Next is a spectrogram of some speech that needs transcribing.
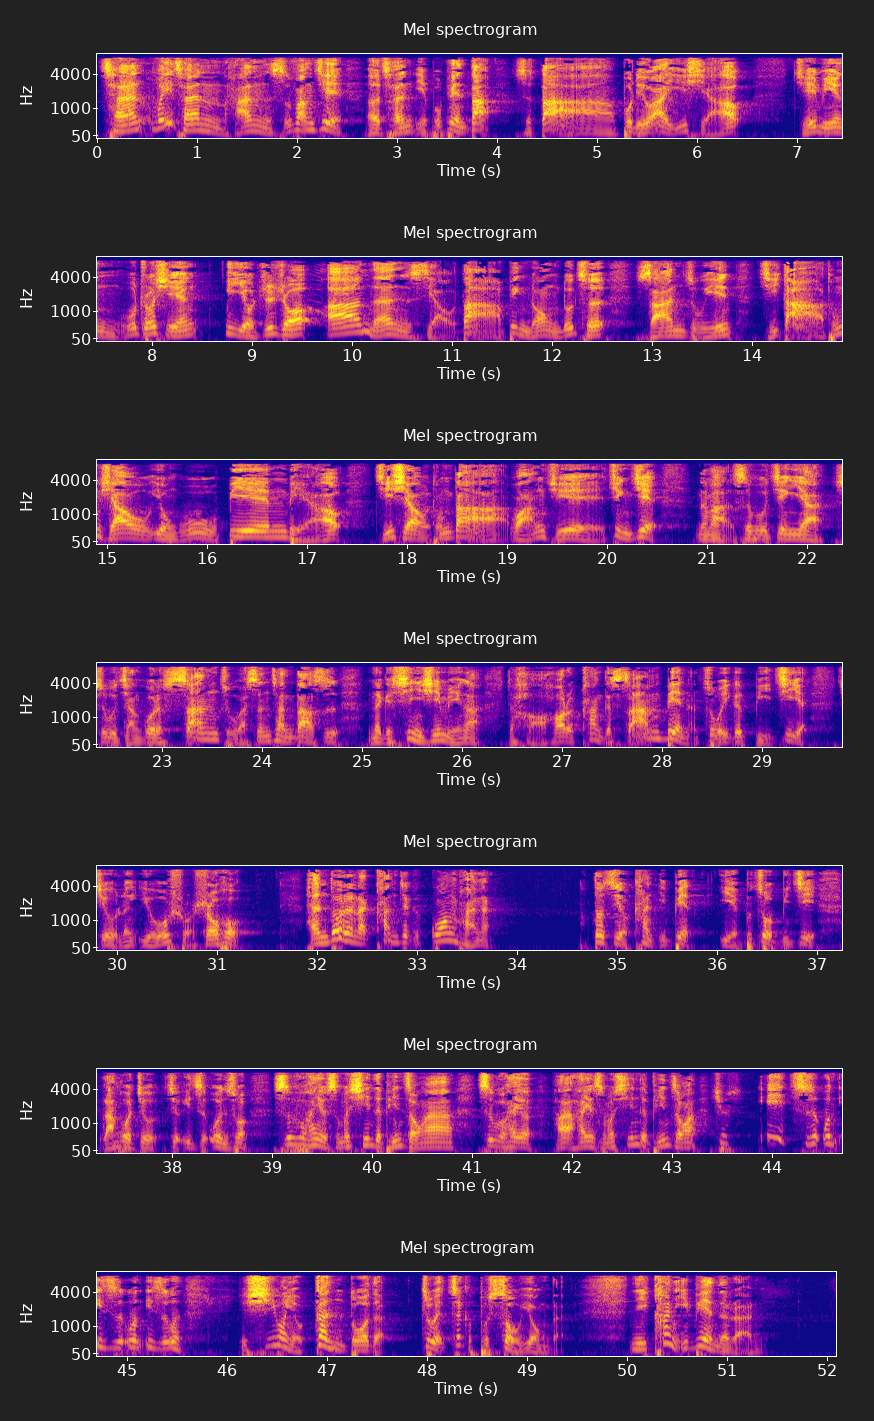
尘微尘含十方界，而尘也不变大，是大不留碍于小。结名无着行，亦有执着，安能小大并容如此。三主因，极大同小，永无边表；极小同大，王绝境界。那么师傅建议啊，师傅讲过的三组啊，生灿大师那个信心名啊，就好好的看个三遍呢，做一个笔记啊，就能有所收获。很多人呢看这个光盘呢，都只有看一遍，也不做笔记，然后就就一直问说：师傅还有什么新的品种啊？师傅还有还还有什么新的品种啊？就一直问，一直问，一直问，希望有更多的。诸位，这个不受用的。你看一遍的人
